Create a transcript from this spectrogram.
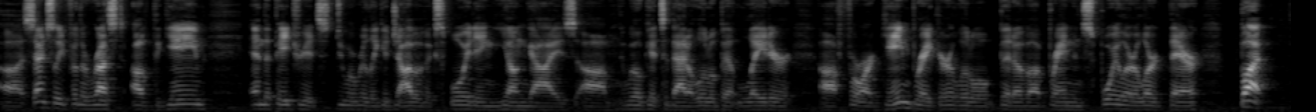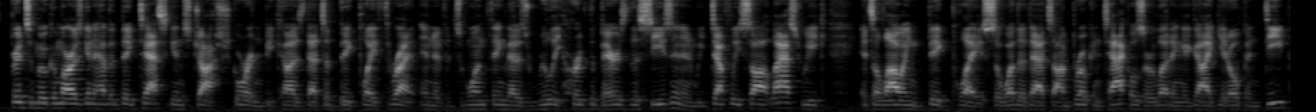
uh, essentially for the rest of the game and the Patriots do a really good job of exploiting young guys. Um, we'll get to that a little bit later uh, for our game breaker. A little bit of a Brandon spoiler alert there, but Prince Amukamara is going to have a big task against Josh Gordon because that's a big play threat. And if it's one thing that has really hurt the Bears this season, and we definitely saw it last week, it's allowing big plays. So whether that's on broken tackles or letting a guy get open deep,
